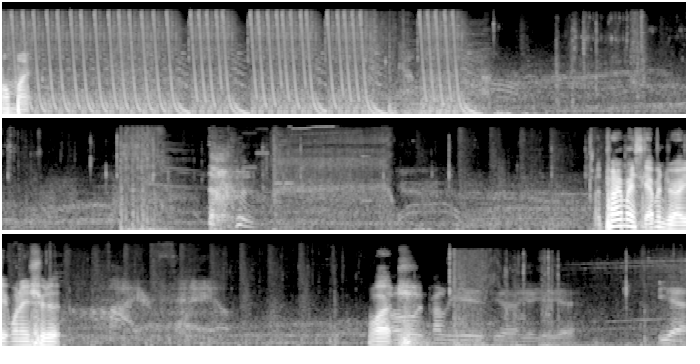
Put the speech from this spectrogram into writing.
Oh my. I probably my scavenger eye when I shoot it. Watch. Oh, it probably is. Yeah, yeah, yeah, yeah. Yeah,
